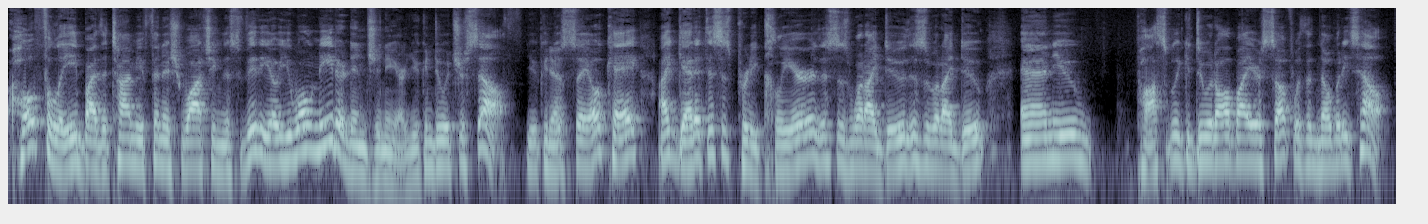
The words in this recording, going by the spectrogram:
hopefully by the time you finish watching this video you won't need an engineer. You can do it yourself. You can just say okay i get it. This is pretty clear. This is what i do. This is what i do. And you possibly could do it all by yourself with nobody's help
